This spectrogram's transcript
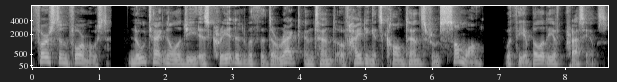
First and foremost, no technology is created with the direct intent of hiding its contents from someone with the ability of prescience.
